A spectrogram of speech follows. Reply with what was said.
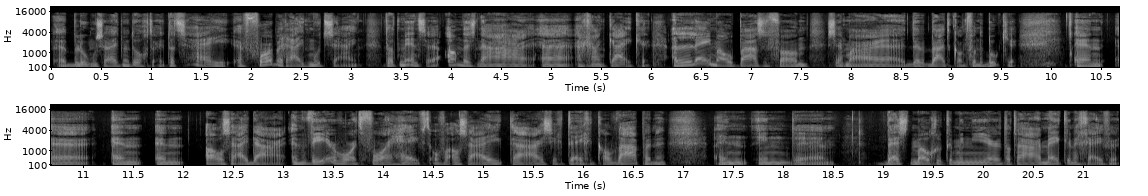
uh, Bloem, zei mijn dochter, dat zij voorbereid moet zijn. Dat mensen anders naar haar uh, gaan kijken. Alleen maar op basis van zeg maar, de buitenkant van het boekje. En, en, en als hij daar een weerwoord voor heeft, of als hij daar zich tegen kan wapenen in, in de best mogelijke manier dat we haar mee kunnen geven.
